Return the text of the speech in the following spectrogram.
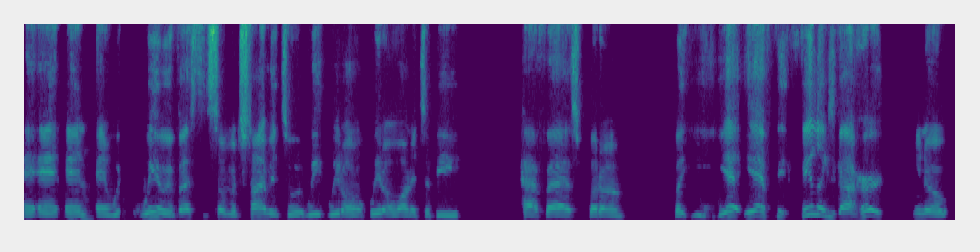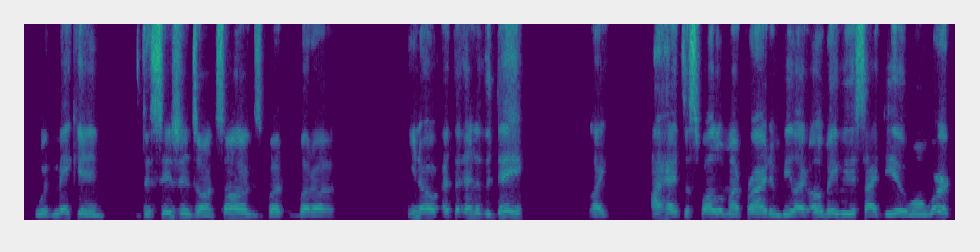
And and and, mm-hmm. and we, we have invested so much time into it we, we don't we don't want it to be half-assed but um but yeah yeah feelings got hurt you know with making decisions on songs but but uh you know at the end of the day like I had to swallow my pride and be like, oh, maybe this idea won't work,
